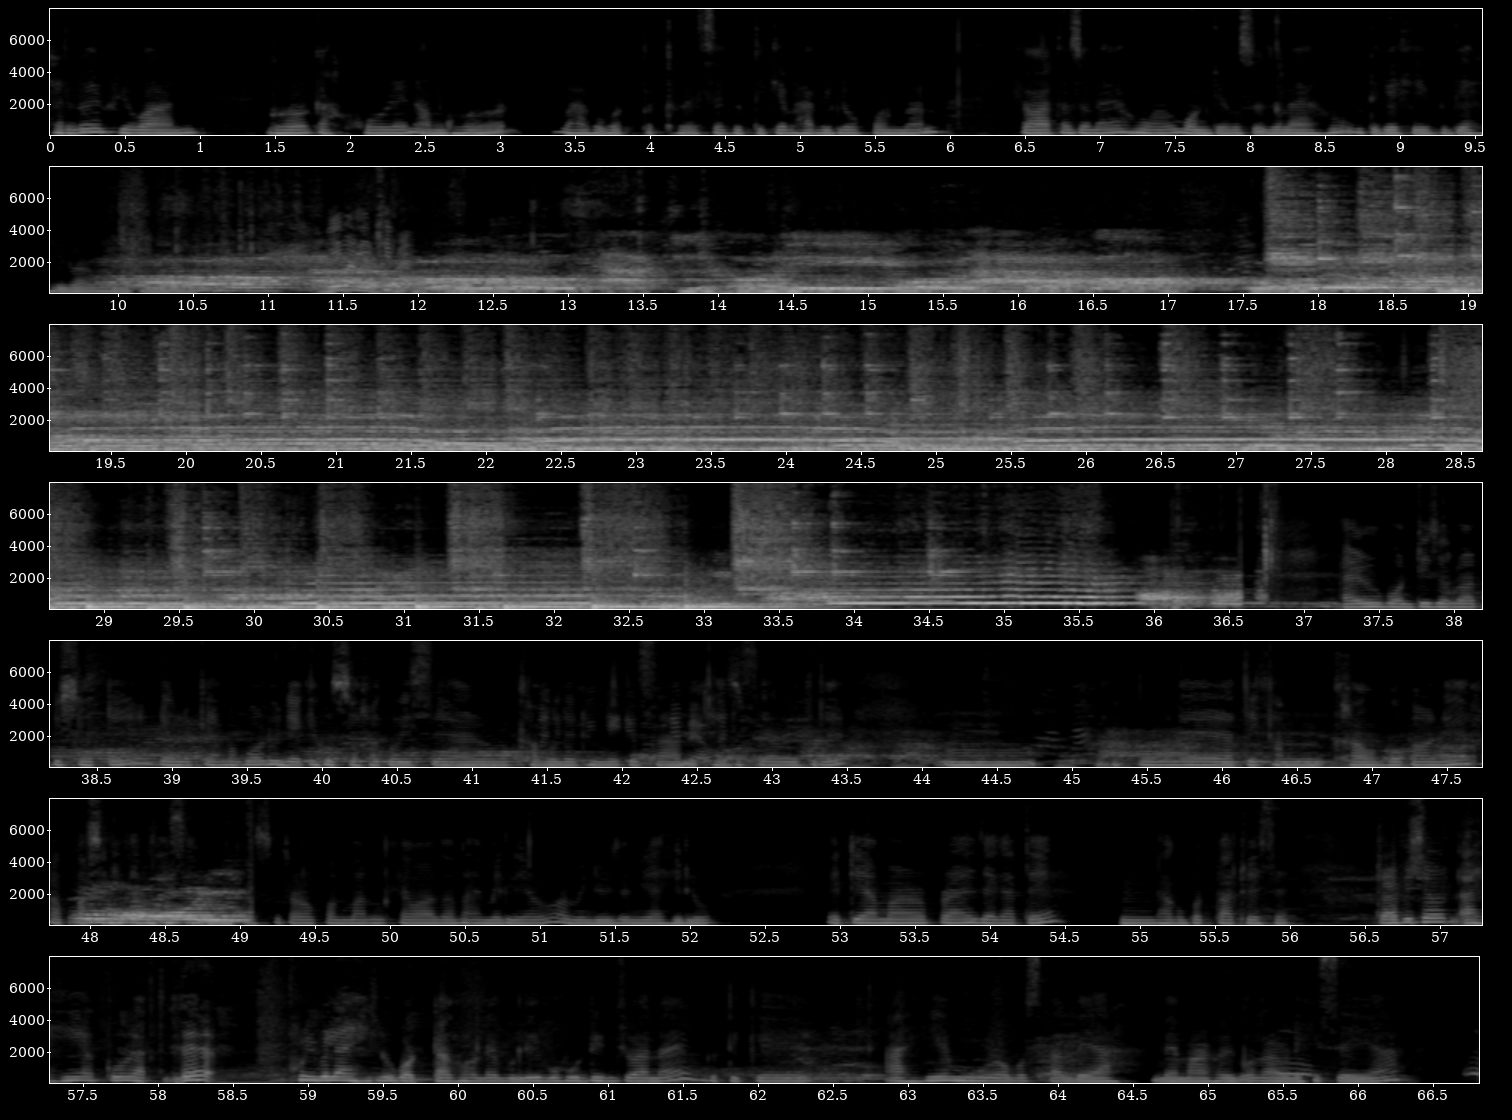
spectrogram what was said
Hello everyone ঘৰৰ কাষৰে নামঘৰত ভাগৱত পাঠ আছে গতিকে ভাবিলোঁ অকণমান সেৱা এটা জনাই আহোঁ আৰু বন্তি এগছো জ্বলাই আহোঁ গতিকে সেই বুলি আহিলোঁ আৰু। বন্তি জ্বলোৱাৰ পিছতে তেওঁলোকে আমাক বৰ ধুনীয়াকৈ শুশ্ৰূষা কৰিছে আৰু খাবলৈ ধুনীয়াকৈ চাহ মিঠাই দিছে আৰু এইফালে। আকৌ মানে ৰাতি খান খাবৰ কাৰণে শাক পাচলি কাটি আছে তাৰপিছত আৰু অকণমান সেৱা জনাই মেলি আৰু আমি দুইজনী আহিলোঁ। এতিয়া আমাৰ প্ৰায় জেগাতে ভাগৱত পাঠ হৈছে। তাৰপিছত আহি আকৌ ৰাতিলৈ ফুৰিবলৈ আহিলোঁ বৰ্তা ঘৰলৈ বুলি। বহুত দিন যোৱা নাই গতিকে আহিয়ে মোৰ অৱস্থা বেয়া বেমাৰ হৈ গ'ল আৰু দেখিছে এয়া।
